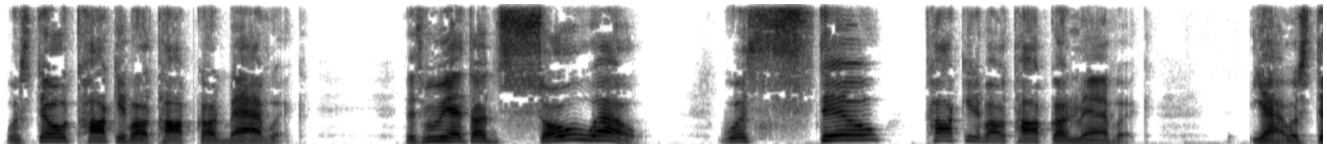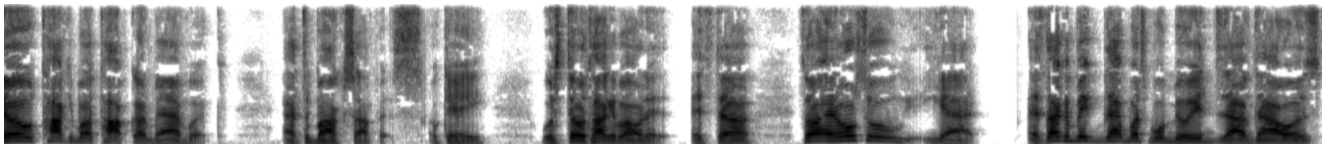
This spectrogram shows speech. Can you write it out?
we're still talking about Top Gun Maverick. This movie has done so well. We're still talking about Top Gun Maverick yeah, we're still talking about Top Gun Maverick at the box office. Okay, we're still talking about it. It's the so and also yeah, it's not gonna make that much more millions of dollars,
